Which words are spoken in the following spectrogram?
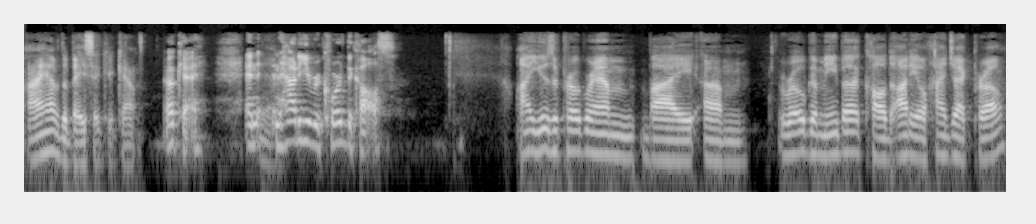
I have the basic account. Okay. And Yeah. and how do you record the calls? I use a program by um, Rogue Amoeba called Audio Hijack Pro.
